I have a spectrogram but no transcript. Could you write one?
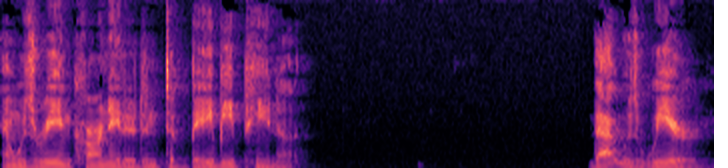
and was reincarnated into Baby Peanut. That was weird.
